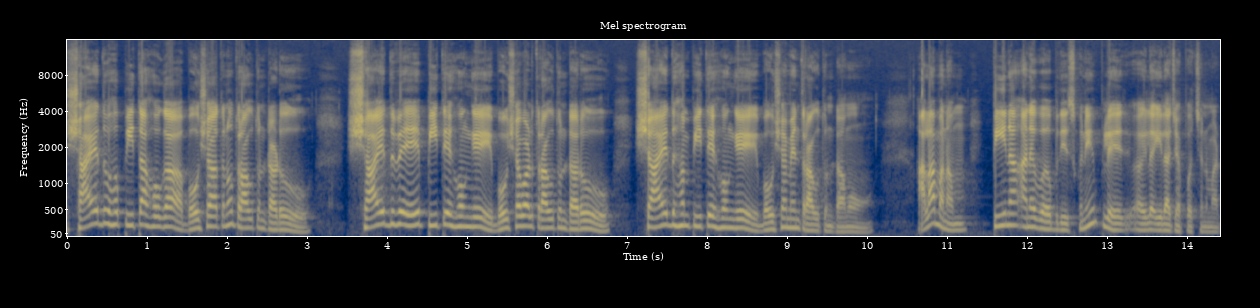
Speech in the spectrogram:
షాయద్ వహ్ పీతా హోగా బహుశా అతను త్రాగుతుంటాడు. షాయద్ వే పీతే హోంగే బహుశా వాళ్ళు త్రాగుతుంటారు. షాయద్ హం పీతే హోంగే బహుశా మేము త్రాగుతుంటాము. అలా మనం పీనా అనే వర్బ్ తీసుకుని ప్లే ఇలా ఇలా చెప్పొచ్చు అనమాట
